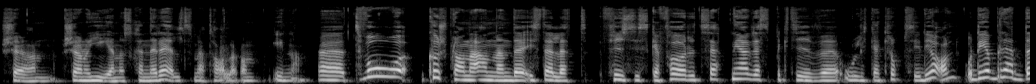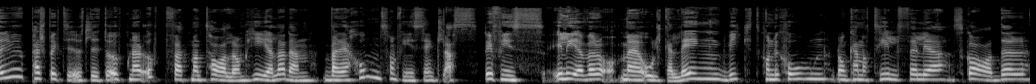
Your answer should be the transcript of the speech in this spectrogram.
kön, kön och genus generellt som jag talade om innan. Eh, två kursplaner använde istället fysiska förutsättningar respektive olika kroppsideal. Och det breddar ju perspektivet lite och öppnar upp för att man talar om hela den variation som finns i en klass. Det finns elever med olika längd, vikt, kondition. De kan ha tillfälliga skador,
